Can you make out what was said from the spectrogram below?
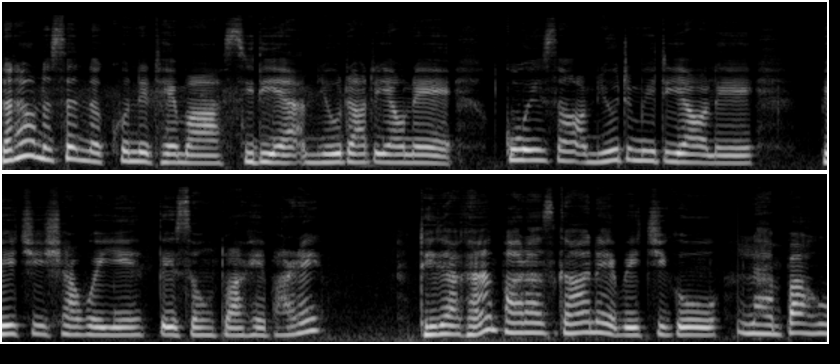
2022ခုနှစ်ထဲမှာ CDN အမျိုးသားတယောက်နဲ့ကိုအင်းဆောင်အမျိုးသမီးတယောက်လည်းဘေချီရှာဖွေရင်းတည်ဆုံသွားခဲ့ပါတယ် ဒေတာခန်ဘာသာစကားနဲ့ဘေချီကိုလမ်ပဟု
